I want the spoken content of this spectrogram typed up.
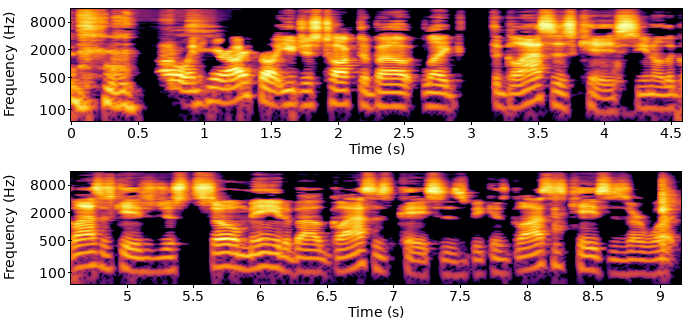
Oh, and here I thought you just talked about like the glasses case. You know, the glasses case is just so made about glasses cases because glasses cases are what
